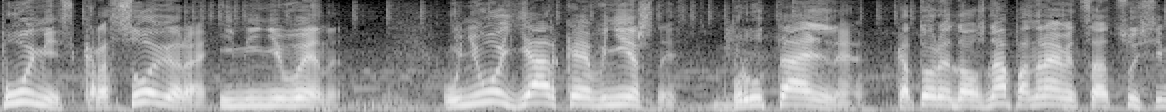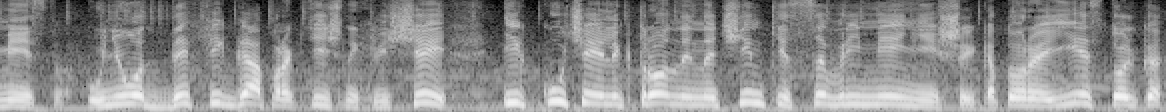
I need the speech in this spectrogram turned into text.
помесь кроссовера и минивэна. У него яркая внешность, брутальная, которая должна понравиться отцу семейства. У него дофига практичных вещей и куча электронной начинки современнейшей, которая есть только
